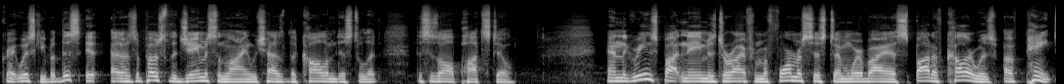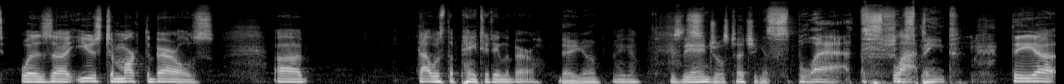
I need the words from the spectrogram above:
great whiskey. But this, it, as opposed to the Jameson line, which has the column distillate, this is all pot still. And the green spot name is derived from a former system whereby a spot of color was of paint was uh, used to mark the barrels. Uh, that was the paint hitting the barrel. There you go. There you go. Because the angel's touching it. Splat. Splat. Paint. The uh,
